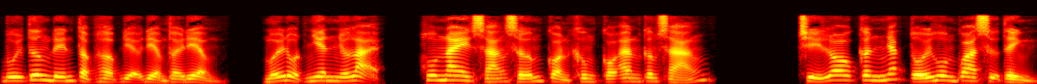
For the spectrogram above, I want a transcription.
Bùi tương đến tập hợp địa điểm thời điểm, mới đột nhiên nhớ lại, hôm nay sáng sớm còn không có ăn cơm sáng. Chỉ lo cân nhắc tối hôm qua sự tình,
